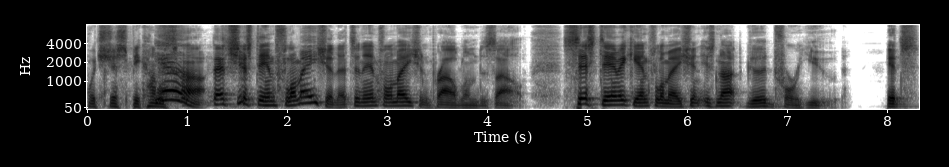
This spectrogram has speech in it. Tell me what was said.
which just becomes. Yeah, that's just inflammation. That's an inflammation problem to solve. Systemic inflammation is not good for you, it's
